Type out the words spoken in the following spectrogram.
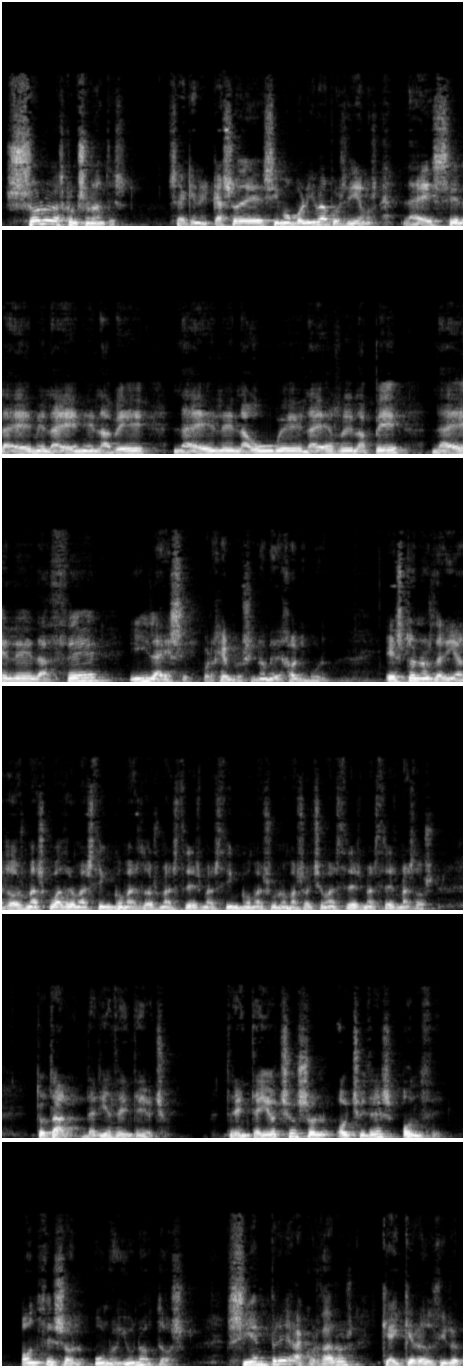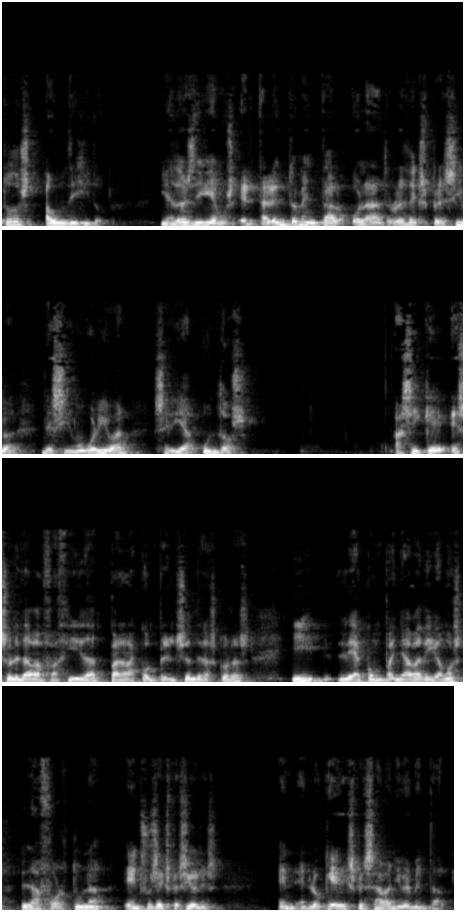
Solo las consonantes. O sea que en el caso de Simón Bolívar, pues diríamos la S, la M, la N, la B, la L, la V, la R, la P, la L, la C y la S, por ejemplo, si no me he dejado ninguno. Esto nos daría 2 más 4 más 5 más 2 más 3 más 5 más 1 más 8 más 3 más 3 más 2. Total, daría 38. 38 son 8 y 3, 11. 11 son 1 y 1, 2. Siempre acordaros que hay que reducirlo todos a un dígito Y entonces diríamos, el talento mental o la naturaleza expresiva de Simón Bolívar sería un 2. Así que eso le daba facilidad para la comprensión de las cosas y le acompañaba, digamos, la fortuna en sus expresiones, en, en lo que él expresaba a nivel mental.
